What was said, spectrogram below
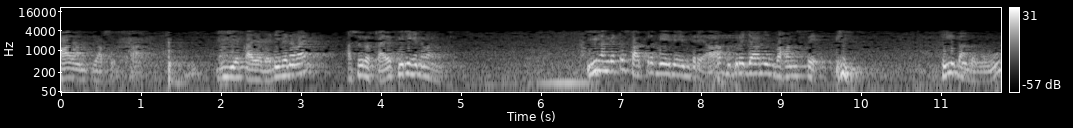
කායන්ති අසුඛා. දීය කය වැඩි වෙනවයි අසුර කය පිරිහෙනවයි. ඊළඟට සත්‍ර දේවේන්ද්‍රයා බුදුරජාණන් වහන්සේ පිළිබඳ වූ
